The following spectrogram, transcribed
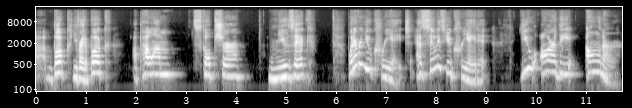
a book, you write a book, a poem, sculpture, music, whatever you create, as soon as you create it, you are the owner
